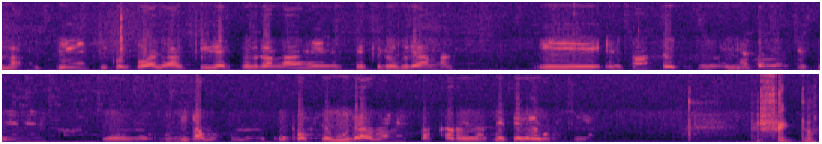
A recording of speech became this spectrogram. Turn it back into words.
la asistencia y con todas las actividades programadas en este programa, eh, entonces inmediatamente tienen un, digamos, un cupo asegurado en estas carreras de pedagogía. Perfecto.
